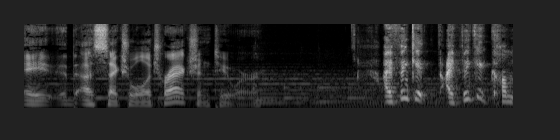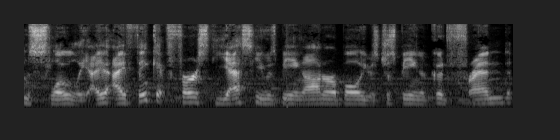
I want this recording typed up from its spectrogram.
a a sexual attraction to her. I think it. I think it comes slowly. I, I think at first, yes, he was being honorable. He was just being a good friend.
